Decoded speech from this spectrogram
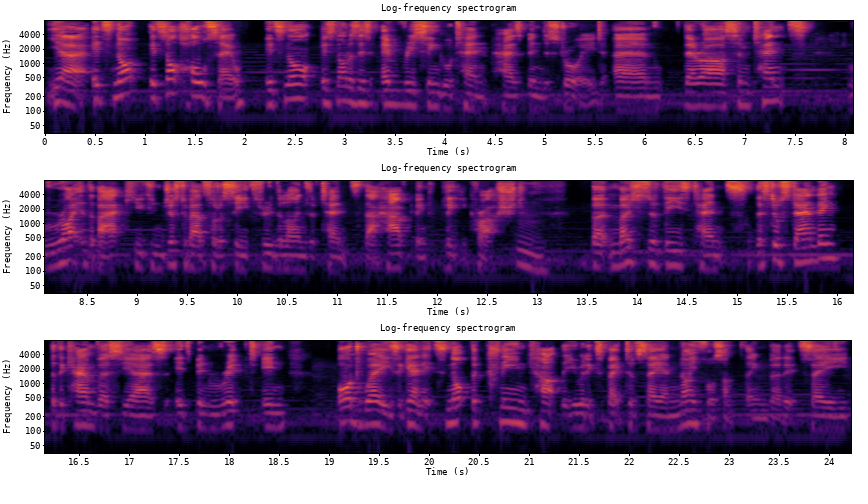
Yeah, it's not it's not wholesale. It's not it's not as if every single tent has been destroyed. Um, there are some tents right at the back. You can just about sort of see through the lines of tents that have been completely crushed. mm, But most of these tents they're still standing, but the canvas, yes, it's been ripped in odd ways. Again, it's not the clean cut that you would expect of say a knife or something, but it's a,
